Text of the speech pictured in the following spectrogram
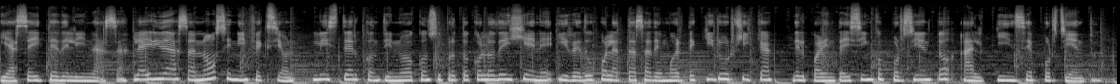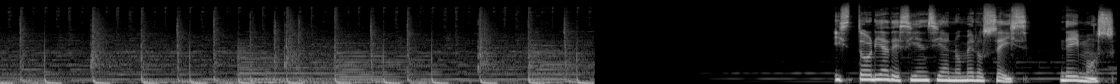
y aceite de linaza. La herida sanó sin infección. Lister continuó con su protocolo de higiene y redujo la tasa de muerte quirúrgica del 45% al 15%. 15%. Historia de ciencia número 6. Deimos.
